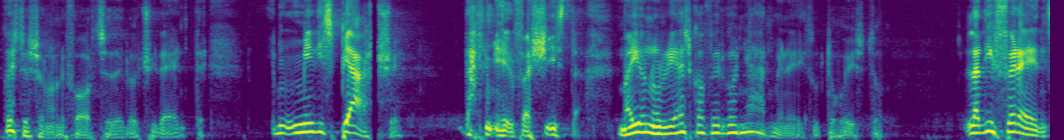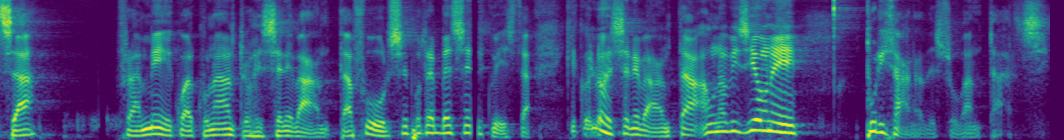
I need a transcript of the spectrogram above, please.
Queste sono le forze dell'Occidente. Mi dispiace datemi il fascista, ma io non riesco a vergognarmene di tutto questo. La differenza fra me e qualcun altro che se ne vanta, forse potrebbe essere questa, che quello che se ne vanta ha una visione puritana del suo vantarsi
